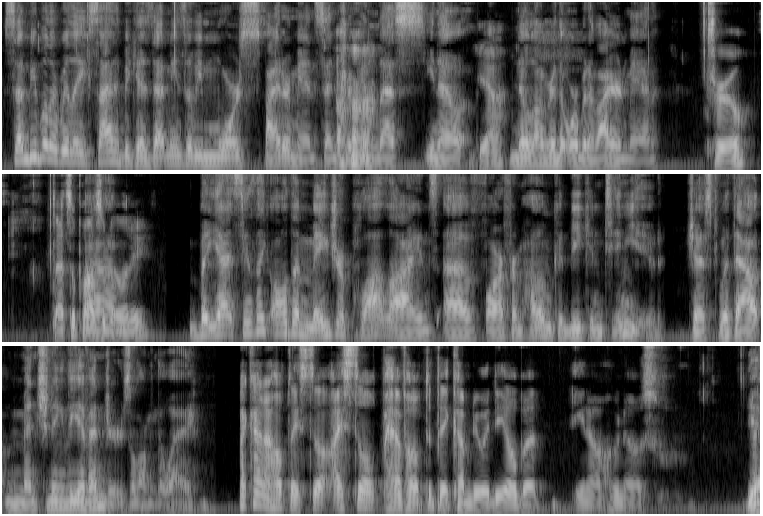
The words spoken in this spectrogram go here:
some people are really excited because that means there'll be more Spider-Man centric uh-huh. and less, you know, yeah, no longer in the orbit of Iron Man. True, that's a possibility. Um, but yeah, it seems like all the major plot lines of Far From Home could be continued just without mentioning the Avengers along the way. I kind of hope they still. I still have hope that they come to a deal, but you know, who knows? Yeah, I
